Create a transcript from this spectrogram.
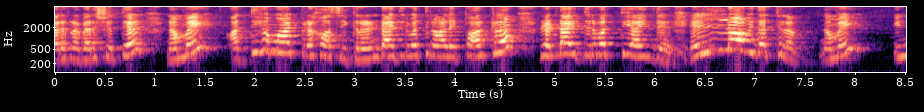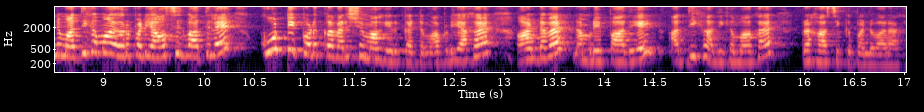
வருகிற வருஷத்தில் நம்மை அதிகமாய் பிரகாசிக்கிற ரெண்டாயிரத்தி இருபத்தி நாலை பார்க்கலாம். ரெண்டாயிரத்தி இருபத்தி ஐந்து எல்லா விதத்திலும் நம்மை இன்னும் அதிகமாக ஒருபடி ஆசீர்வாதத்திலே கூட்டி கொடுக்கிற வருஷமாக இருக்கட்டும். அப்படியாக ஆண்டவர் நம்முடைய பாதையை அதிக அதிகமாக பிரகாசிக்க பண்ணுவாராக.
